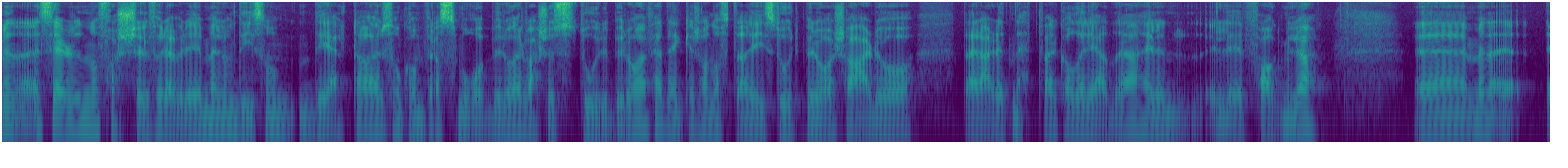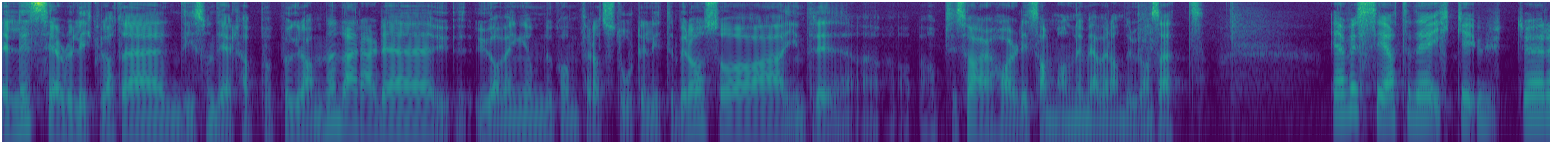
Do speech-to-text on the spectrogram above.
Men eh, Ser du noen forskjell for øvrig mellom de som deltar som kommer fra små byråer versus store byråer? For jeg tenker sånn ofte I store byråer så er det jo, der er det et nettverk allerede, eller, eller fagmiljø. Eh, men eh, eller ser du likevel at de som deltar på programmene, der er det uavhengig om du kommer fra et stort eller lite byrå, så, så har de samhandling med hverandre uansett? Jeg vil si at det ikke utgjør,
